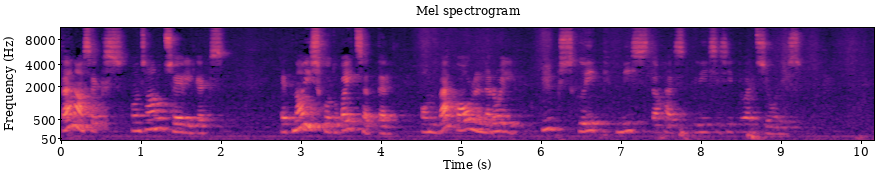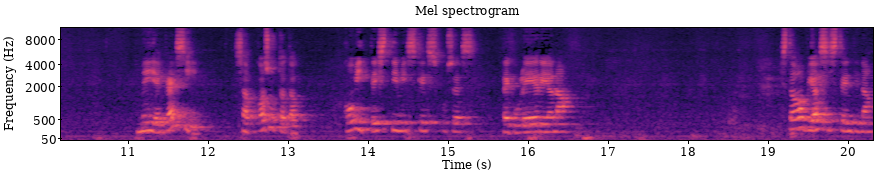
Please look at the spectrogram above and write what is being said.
tänaseks on saanud selgeks, et naiskodukaitsjatel on väga oluline roll ükskõik mis tahes kriisisituatsioonis. meie käsi saab kasutada Covid testimiskeskuses reguleerijana, staabiassistendina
